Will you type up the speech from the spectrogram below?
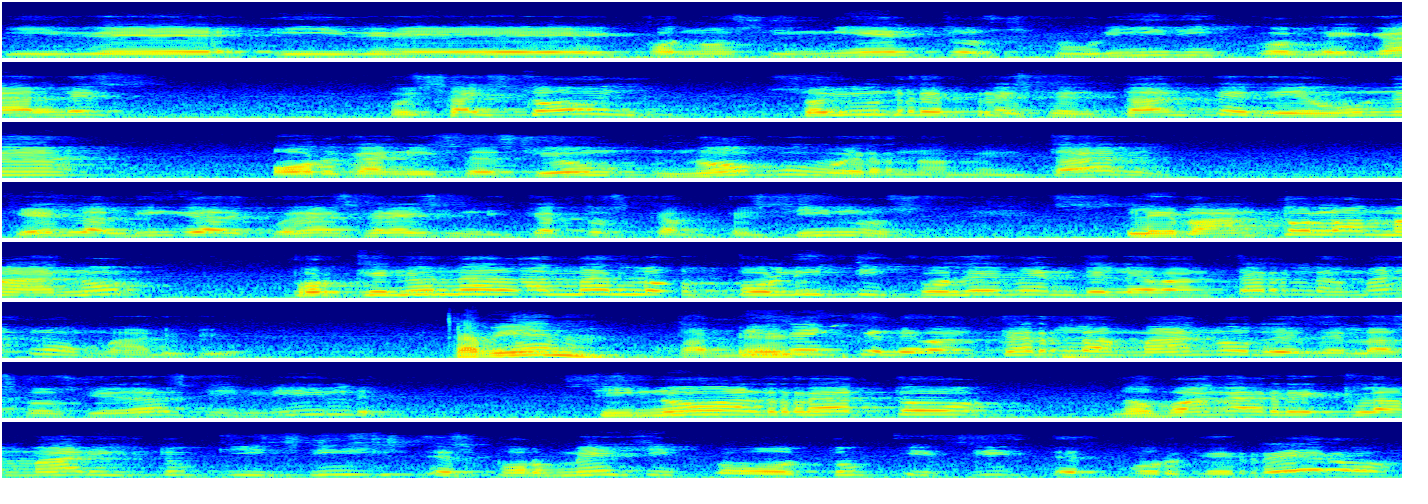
y de, y de conocimientos jurídicos, legales, pues ahí estoy. Soy un representante de una organización no gubernamental, que es la Liga de Comunidades y Sindicatos Campesinos. Levanto la mano porque no nada más los políticos deben de levantar la mano, Mario. Está bien. También hay que levantar la mano desde la sociedad civil. Si no, al rato nos van a reclamar y tú quisiste por México o tú quisiste por Guerrero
